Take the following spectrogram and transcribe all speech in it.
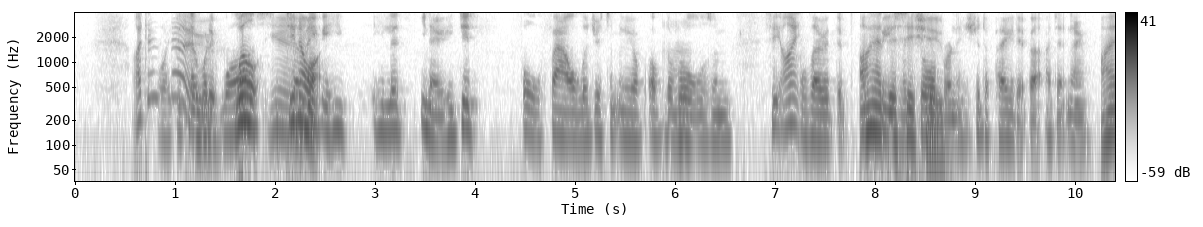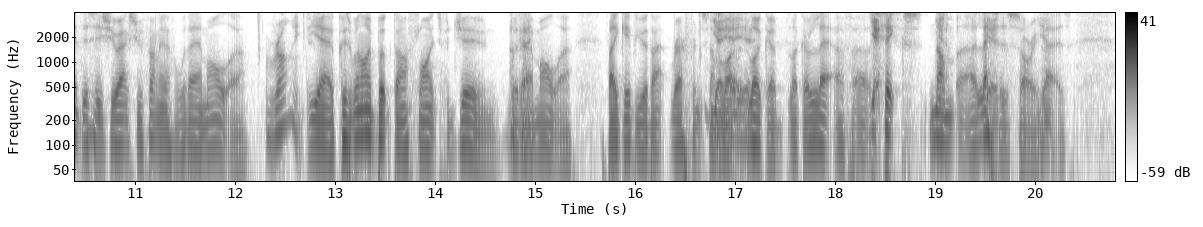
I don't or know. he didn't know what it was? Well, do you know what? maybe he he lit, you know he did fall foul legitimately of, of the Hmm. rules, and See, I although the, the I had fees this issue- exorbitant, he should have paid it. But I don't know. I had this issue actually, funny enough, with Air Malta. right. Yeah, because when I booked our flights for June with Okay. Air Malta, they give you that reference number, Yeah, like, yeah, yeah. like a like a letter, uh, Yes. six num- Yeah. uh, letters. Yeah. Sorry, Yeah. letters.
